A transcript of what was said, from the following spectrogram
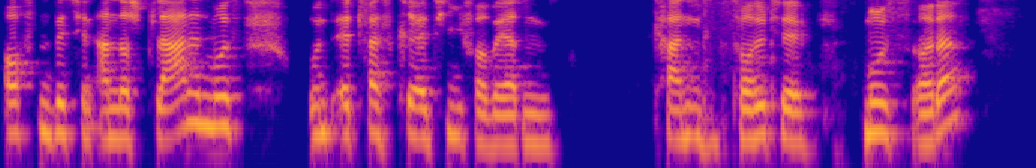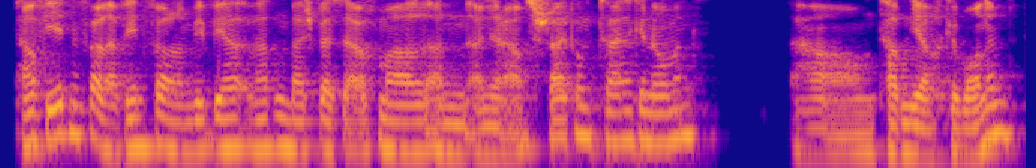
oft ein bisschen anders planen muss und etwas kreativer werden kann, sollte, muss, oder? Auf jeden Fall, auf jeden Fall. Und wir, wir hatten beispielsweise auch mal an einer Ausschreibung teilgenommen äh, und haben die auch gewonnen.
